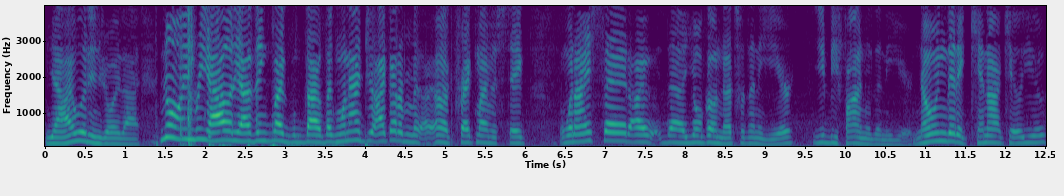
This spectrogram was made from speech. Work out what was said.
Yeah, I would enjoy that. No, in reality, I think like that, like when I I gotta uh, correct my mistake. When I said I that you'll go nuts within a year, you'd be fine within a year, knowing that it cannot kill you,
